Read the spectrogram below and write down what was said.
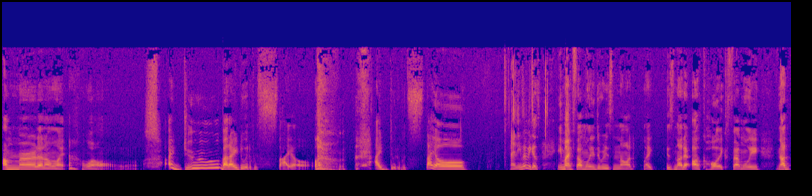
hammered and I'm like, eh, well, I do, but I do it with style. I do it with style. And even because in my family there is not like it's not an alcoholic family. Not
